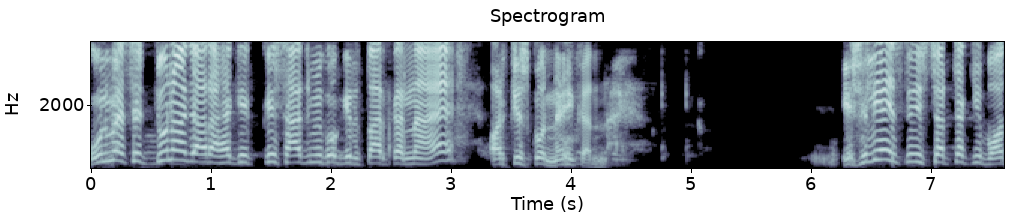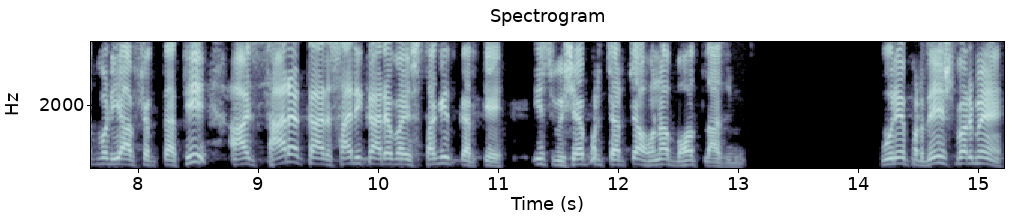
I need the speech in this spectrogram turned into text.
उनमें से चुना जा रहा है कि किस आदमी को गिरफ़्तार करना है और किसको नहीं करना है। इसलिए इस, इस चर्चा की बहुत बड़ी आवश्यकता थी। आज सारा कार्य सारी कार्यवाही स्थगित करके इस विषय पर चर्चा होना बहुत लाजमी पूरे प्रदेश भर में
